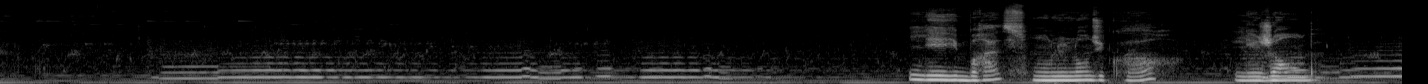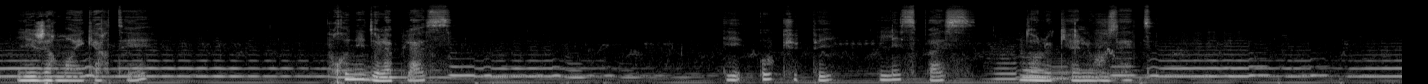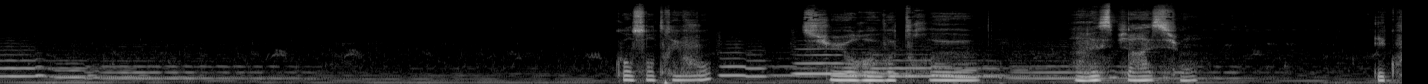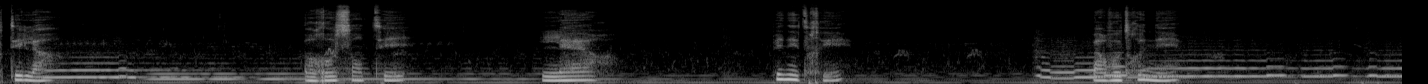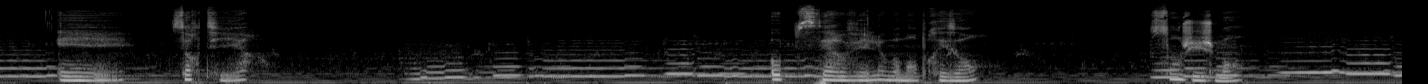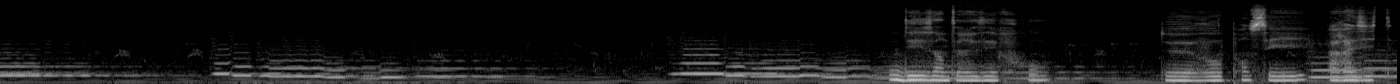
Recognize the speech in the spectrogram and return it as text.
Les bras sont le long du corps, les jambes légèrement écartées. Prenez de la place et occupez l'espace dans lequel vous êtes. Concentrez-vous sur votre respiration. Écoutez-la. Ressentez l'air pénétrer par votre nez et sortir. Observez le moment présent sans jugement. Désintéressez-vous de vos pensées parasites.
